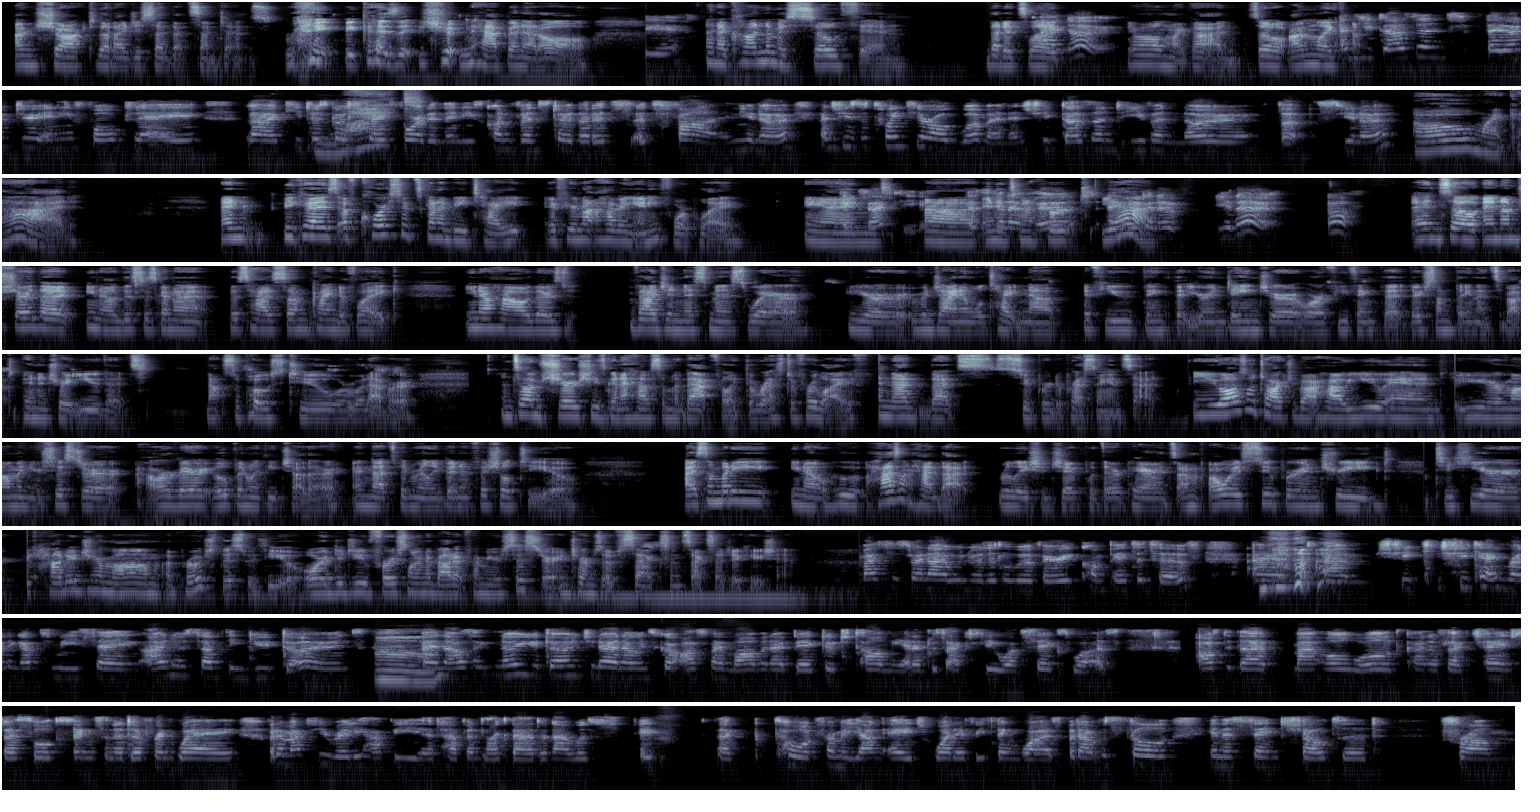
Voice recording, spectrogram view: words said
i'm shocked that i just said that sentence right? Because it shouldn't happen at all. Yeah. and a condom is so thin that it's like oh my god so i'm like And he doesn't, they don't do any foreplay. Like, he just goes What? straight for it and then he's convinced her that it's it's fine, you know? And she's a 20 year old woman and she doesn't even know this, you know? oh my god and because of course it's going to be tight if you're not having any foreplay and exactly. uh, it's and gonna it's going to hurt. hurt yeah gonna, you know? Oh, And so, and I'm sure that, you know, this is gonna, this has some kind of like, you know, how there's vaginismus where your vagina will tighten up if you think that you're in danger or if you think that there's something that's about to penetrate you that's not supposed to or whatever. And so I'm sure she's gonna have some of that for like the rest of her life. And that, that's super depressing and sad. You also talked about how you and your mom and your sister are very open with each other, and that's been really beneficial to you as somebody you know who hasn't had that relationship with their parents i'm always super intrigued to hear like, how did your mom approach this with you or did you first learn about it from your sister in terms of sex and sex education my sister and I, when we were little, we were very competitive, and um, she she came running up to me saying, "I know something you don't," Mm. And I was like, no, you don't, you know. And I went to go ask my mom, and I begged her to tell me, and it was actually what sex was. After that, my whole world kind of like changed. I saw things in a different way. But I'm actually really happy it happened like that, and I was it, like taught from a young age what everything was. But I was still, in a sense, sheltered from,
